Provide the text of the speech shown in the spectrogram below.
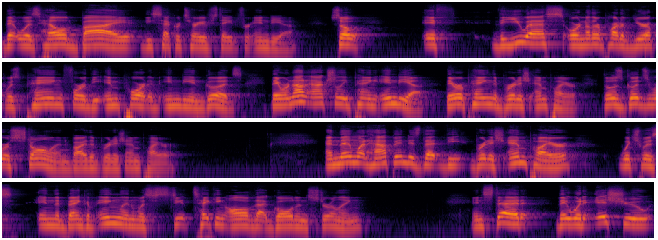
that was held by the Secretary of State for India. So if the US or another part of Europe was paying for the import of Indian goods, they were not actually paying India, they were paying the British Empire. Those goods were stolen by the British Empire. And then what happened is that the British Empire, which was in the Bank of England, was st- taking all of that gold and sterling. Instead, they would issue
